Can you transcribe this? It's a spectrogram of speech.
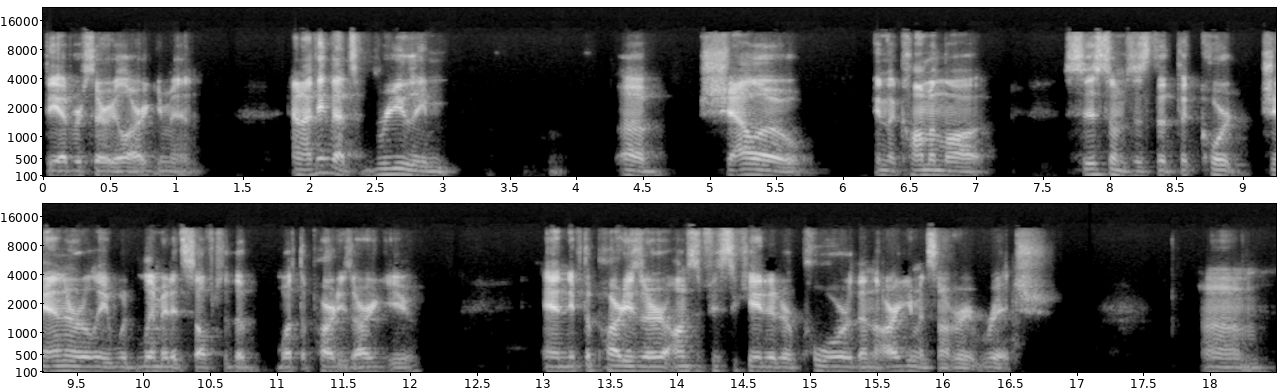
the adversarial argument. And I think that's really uh, shallow in the common law systems is that the court generally would limit itself to the what the parties argue. And if the parties are unsophisticated or poor, then the argument's not very rich. Um,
